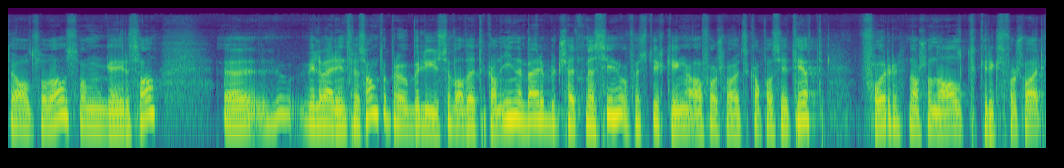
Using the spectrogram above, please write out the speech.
det altså da, som Geir sa, ville være interessant å prøve å belyse hva dette kan innebære budsjettmessig og for styrking av Forsvarets kapasitet for nasjonalt krigsforsvar.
